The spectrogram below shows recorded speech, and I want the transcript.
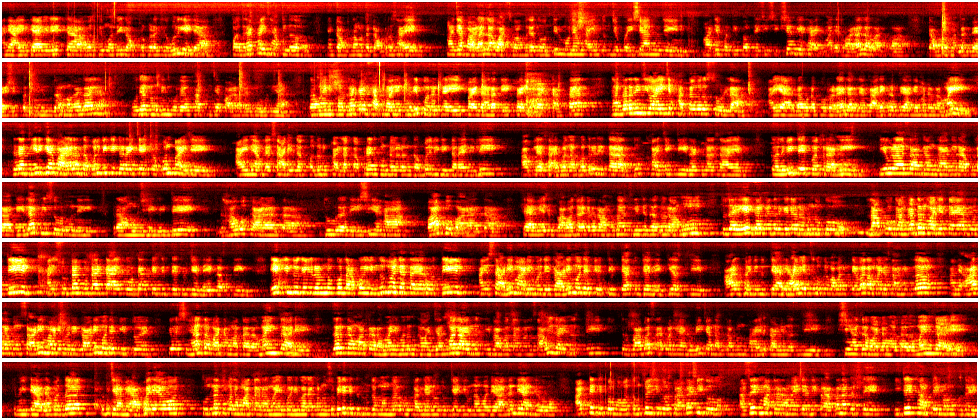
आणि आई त्यावेळेस त्या अवस्थेमध्ये डॉक्टरकडे घेऊन गेल्या. पदराखाली झाकलं. आणि डॉक्टर म्हणतात डॉक्टर साहेब माझ्या बाळाला वाचवा. उद्या दोन तीन मुले माहीन तुमचे पैसे आणून देईन. माझे पती परदेशी शिक्षण घेत आहेत. माझ्या बाळाला वाचवा. डॉक्टर म्हणतात बॅरशीट पत्नीने उधार मागायला आल्या. उद्या दोन तीन मुले हा तुमच्या बाळाला घेऊन या. रमाईने पदरा काय झाकला आणि घरी परतल्या. एक पाय दारात एक पाय दारात टाकतात. गंगाधरांनी जीव आईच्या हातावरच सोडला. आई आला ओढा रडायला लागल्या. कार्यकर्ते आले म्हणतात रामाई जरा धीर घ्या. बाळाला दफनविधी करायची आहे कपल पाहिजे. आईने आपल्या साडीचा पदर फाडला कपड्यात गुंडळून दफनविधी करायला दिली. आपल्या साहेबांना पत्र देतात दुःखाची ती घटना साहेब कलवी ते पत्रानी. इवळाचा गंगाधर आपला गेला की सोडून रामू झेली ते घाव काळाचा दूरदेशी हा बाप बाळाचा. त्यावेळेस बाबासाहेबाला रामूला धीर देतात रामू तुझा एक गंगाधर गेला रडू नको. लाखो गंगाधर माझे तयार होतील. आणि सुटा फुटा टाय कोटात फेतील ते तुझे लेख असतील. एक हिंदू गेली रडू नको. लाखो हिंदू माझ्या तयार होतील. आणि साडी माडीमध्ये गाडीमध्ये फिरतील त्या तुझ्या लेखी असतील. आज बहिणीनं त्या ह्या वेळेस होतं बाबांनी तेव्हा रामायला सांगितलं. आणि आज आपण साडी माडीमध्ये गाडीमध्ये फिरतोय. किंवा सिंहाचा वाटा माता रमाईंचा आहे. जर का माता रमाई म्हणून गावात जन्माला आली नसती बाबासाहेबांना सावी झाली नसती तर बाबासाहेबांनी या रुढीच्या नरकातून बाहेर काढली नसती. सिंहाचा वाटा माता रमाईंचा आहे. तुम्ही इथे आल्याबद्दल तुमचे आम्ही आभारी आहोत. पुन्हा तुम्हाला माता रमाई परिवाराकडून शुभेच्छा देते. तुमचं मंगल हो कल्याण हो तुमच्या जीवनामध्ये आनंदी आणले हो. आद्य दीप हो तुमचं जीवन प्रकाशित हो. असं एक माता रमाईची आम्ही प्रार्थना करते. इथेच थांबते. नमो बुद्धाई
